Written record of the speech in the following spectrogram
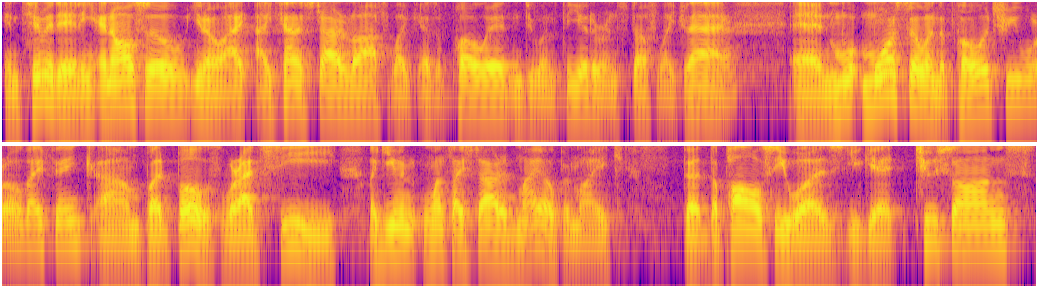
intimidating, and also you know I, I kind of started off like as a poet and doing theater and stuff like that. Okay. And more, more so in the poetry world, I think, um, but both, where I'd see, like, even once I started my open mic, the, the policy was you get two songs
